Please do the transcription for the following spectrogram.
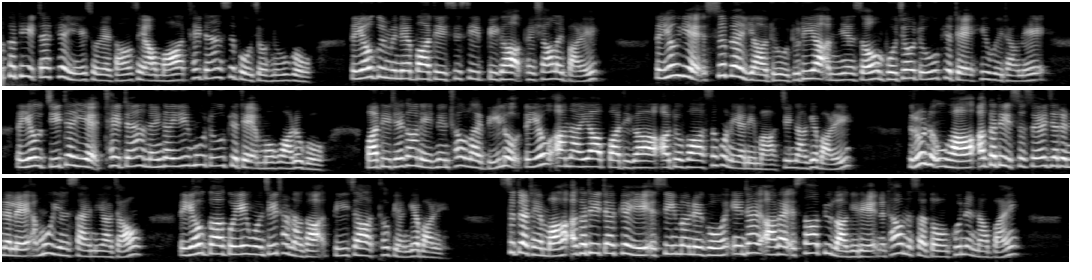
အကတိတက်ဖြတ်ရေးဆိုတဲ့ခေါင်းစဉ်အောက်မှာထိတ်တန်းစစ်ဗိုလ်ချုပ်နှူးကိုတရုတ်ကွန်မြူနတီပါတီ CCP ကဖယ်ရှားလိုက်ပါတယ်။တရုတ်ရဲ့စစ်ဘက်ရာထူးဒုတိယအမြင့်ဆုံးဗိုလ်ချုပ်တူဖြစ်တဲ့ဟီဝေတောင်နဲ့တရုတ်ကြီးတပ်ရဲ့ထိတ်တန်းနိုင်ငံရေးမှုတူဖြစ်တဲ့မော်ဟွာတို့ကိုပါတီထဲကနေနှင်ထုတ်လိုက်ပြီလို့တရုတ်အာဏာရပါတီကအော်တိုဘာ18ရက်နေ့မှာကြေညာခဲ့ပါတယ်။သူတို့နှစ်ဦးဟာအကတိဆွဆွဲချက်တွေနဲ့လည်းအမှုရင်ဆိုင်နေရကြောင်းတရုတ်ကာကွယ်ရေးဝန်ကြီးဌာနကတေးကြထုတ်ပြန်ခဲ့ပါတယ်။ စစ်တပ်ထဲမှာအကတိတိုက်ဖြတ်ရေးအစည်းအဝေးတွေကိုအင်တိုက်အားတိုက်အစပြုလာခဲ့တဲ့2023ခုနှစ်နောက်ပိုင်း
